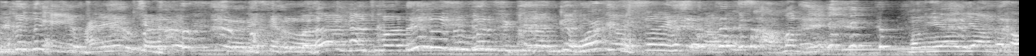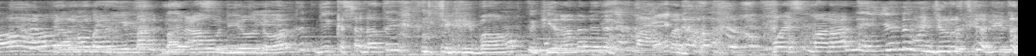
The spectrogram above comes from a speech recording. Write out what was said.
yang yang kan Wah, serius. sama ya Mengiyakan. Oh. kamu audio doang kan dia ke sana tuh ceki banget pikirannya main. voice marane iya udah menjuruskan itu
